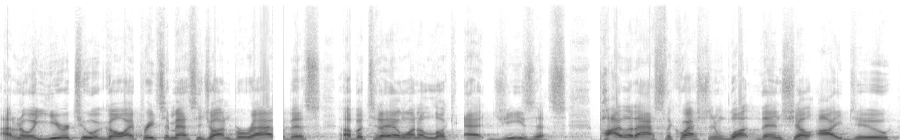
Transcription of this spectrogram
I don't know, a year or two ago, I preached a message on Barabbas, uh, but today I want to look at Jesus. Pilate asked the question, What then shall I do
